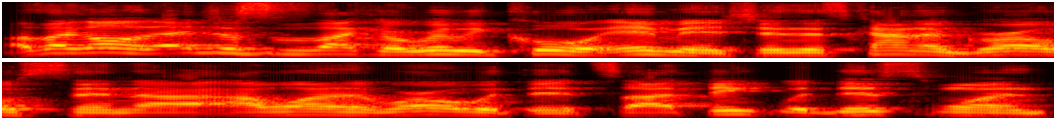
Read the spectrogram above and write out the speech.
I was like, oh, that just is like a really cool image, and it's kind of gross, and I, I to roll with it. So I think with this one,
